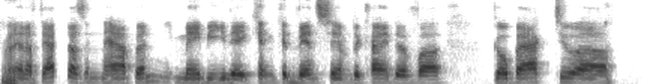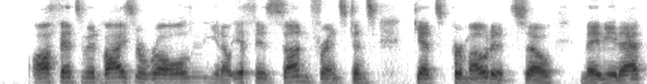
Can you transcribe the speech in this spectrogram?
Right. And if that doesn't happen, maybe they can convince him to kind of uh, go back to a offensive advisor role. You know, if his son, for instance, gets promoted, so maybe that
